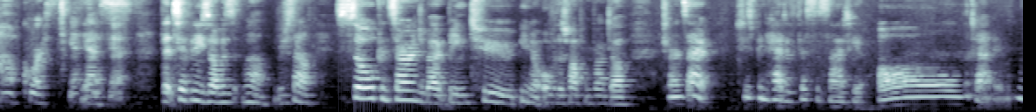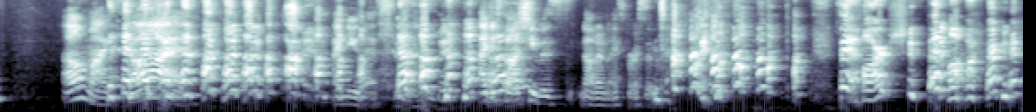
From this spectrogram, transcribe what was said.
oh, of course. Yes. Yes. Yes. Yes. That Tiffany's always, well, yourself, so concerned about being too, you know, over the top in front of. Turns out she's been head of this society all the time. Oh my god. I knew this. I just thought she was not a nice person. Bit harsh. Bit harsh.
